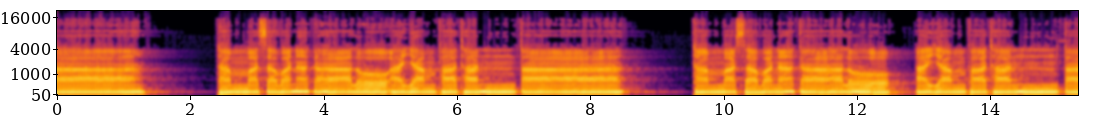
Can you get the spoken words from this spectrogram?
าธรรมสวนกาโลอายัมพาทันตาธรรมสวนกาโล อายัมพาทันตา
